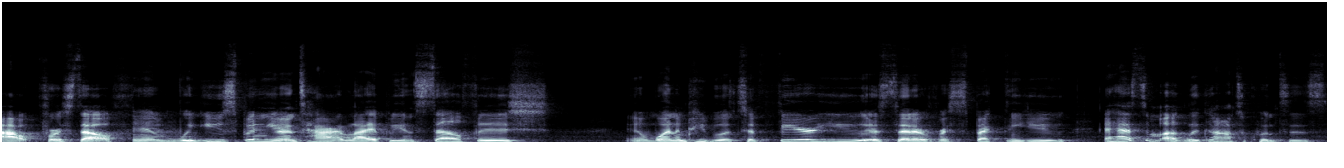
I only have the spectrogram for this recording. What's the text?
out for self. And when you spend your entire life being selfish and wanting people to fear you instead of respecting you, it has some ugly consequences.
